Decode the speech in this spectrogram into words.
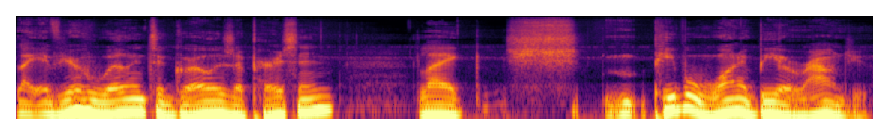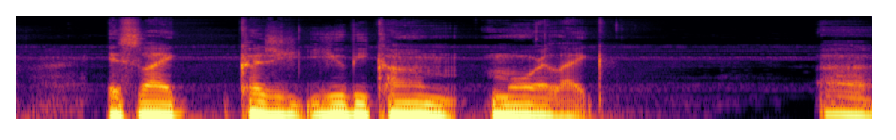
like if you're willing to grow as a person like sh- people want to be around you. It's like because you become more like uh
